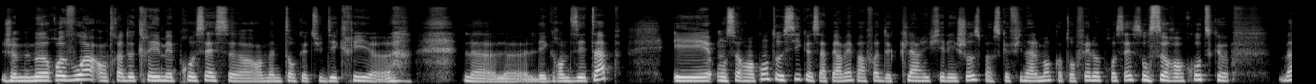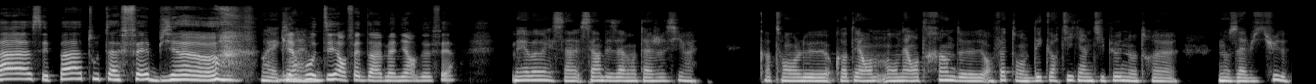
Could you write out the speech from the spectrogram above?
je me revois en train de créer mes process euh, en même temps que tu décris euh, le, les grandes étapes. Et on se rend compte aussi que ça permet parfois de clarifier les choses parce que finalement, quand on fait le process, on se rend compte que bah c'est pas tout à fait bien bien rodé en fait dans la manière de faire. Mais ouais, ouais c'est un des avantages aussi, ouais. Quand on le, quand on est en train de, en fait, on décortique un petit peu notre nos habitudes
